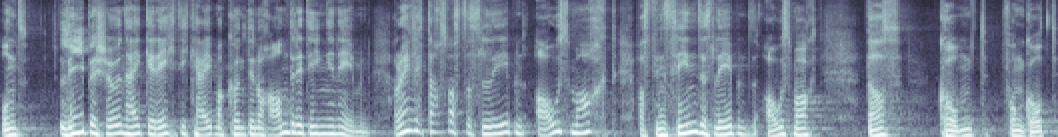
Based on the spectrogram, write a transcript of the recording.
Und Liebe, Schönheit, Gerechtigkeit, man könnte noch andere Dinge nehmen. Aber einfach das, was das Leben ausmacht, was den Sinn des Lebens ausmacht, das kommt von Gott.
